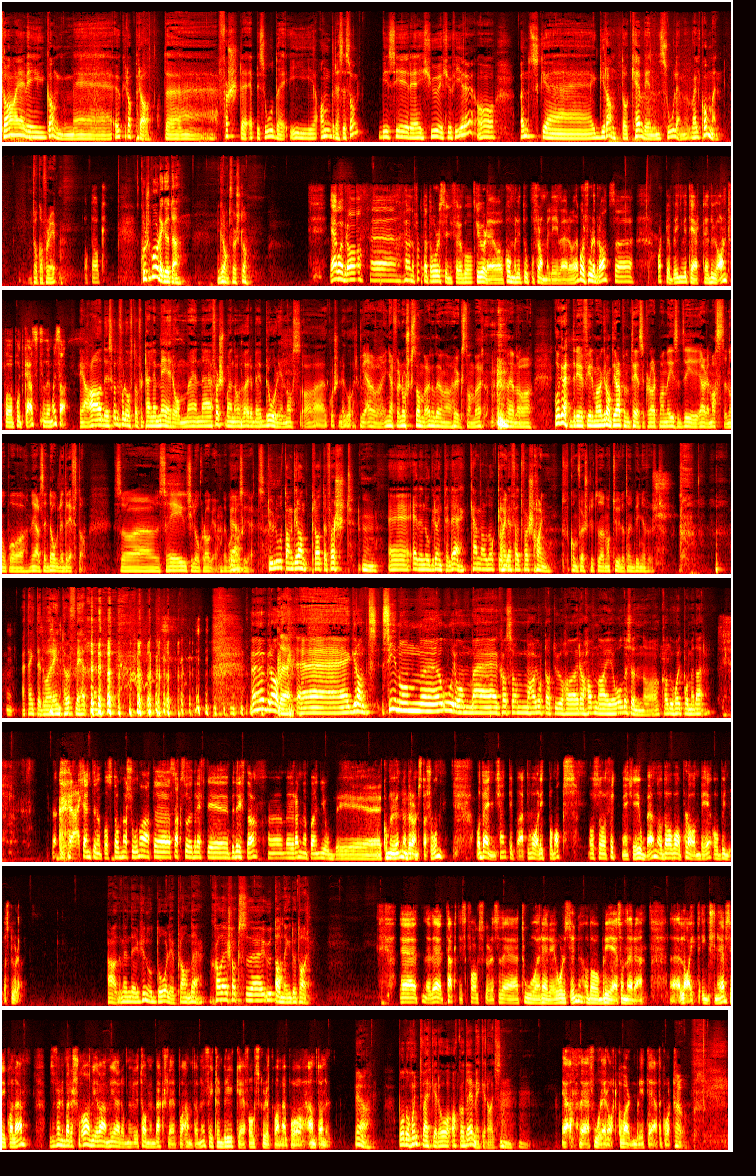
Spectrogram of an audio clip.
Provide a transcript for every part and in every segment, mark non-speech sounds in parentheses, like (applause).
da er vi i gang med Aukraprat. eh, Første episode i andre sesong. Vi sier eh, 2024 og ønsker Grant og Kevin Solem velkommen. Takk for det. Takk, takk. Hvordan går det, gutta? Grant først, da. Det går bra. Eh, Jeg har flytta til Ålesund for å gå skole og komme litt opp og fram i livet. og Det går fole bra. Så artig å bli invitert til du, Arnt, på podkast. Det må jeg si. Ja, det skal du få lov til å fortelle mer om, men eh, først må jeg nå høre med bror din også eh, hvordan det går. Vi er jo innenfor norsk standard, og det er noe høy standard. (clears throat) Det er noe, går greit å drive firma. Grant hjelper til, så klart, men jeg gjør det meste nå på når det gjelder sin daglige drift. da. Så, så jeg er ikke lov å klage. Det går Ja. ganske greit. Du lot han Grant prate først. Eh, Er det noen grunn til det? Hvem av dere ble født først? Han kom først ut, og det er naturlig at han begynner først. (laughs) Jeg tenkte det var ren tøflighet, Men... (laughs) Eh, Bra, det. Eh, Grant, si noen eh, ord om eh, hva som har gjort at du har havna i Ålesund, og hva du holder på med der. Jeg kjente nå på stagnasjon etter seks år drift i bedriften. Eh, Vi regna på en jobb i kommunen med brannstasjon. Og den kjente jeg på at det var litt på maks. Og så fikk vi ikke jobben, og da var plan B å begynne på skole. Ja, Men det er jo ikke noe dårlig plan, det. Hva er det slags eh, utdanning du tar? Det er, det er teknisk fagskole, så det er to år her i Ålesund. Og da blir jeg sånn der eh, light ingeniør, som jeg kaller det. Og så får jeg bare se vi er videre om jeg vil ta min bachelor på NTNU, for jeg kan bruke fagskolepoenget på NTNU. Ja. Både håndverker og akademiker, altså. Ja, det er fole rart hva verden blir til etter hvert. Ja.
